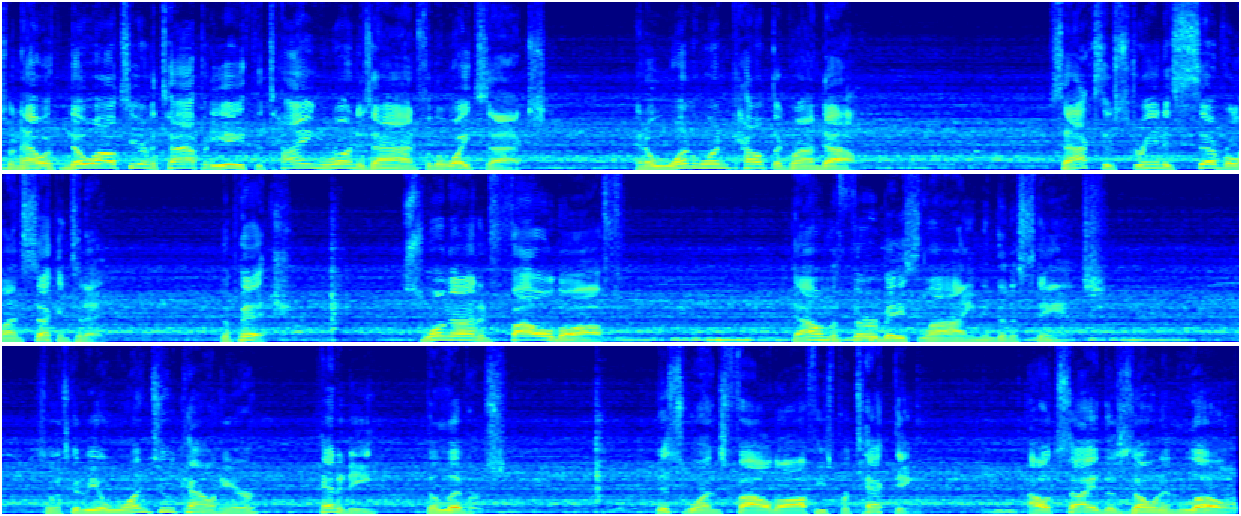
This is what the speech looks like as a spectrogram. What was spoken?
So now, with no outs here in the top of the eighth, the tying run is on for the White Sox, and a 1 1 count to Grandal. Sox have stranded several on second today. The pitch swung on and fouled off down the third base line into the stands. So it's going to be a 1 2 count here. Kennedy delivers. This one's fouled off. He's protecting. Outside the zone and low.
